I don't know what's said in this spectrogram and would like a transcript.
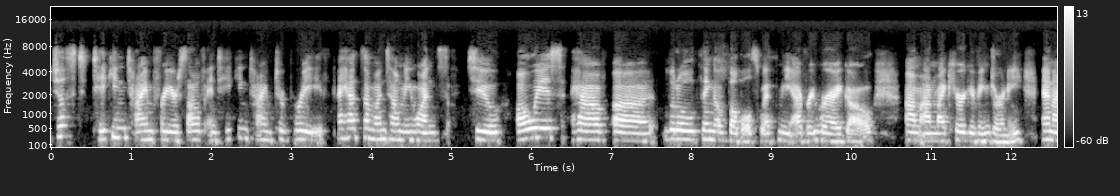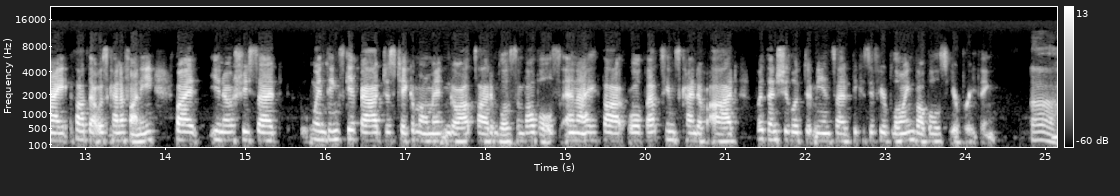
just taking time for yourself and taking time to breathe. I had someone tell me once to always have a little thing of bubbles with me everywhere I go um, on my caregiving journey. And I thought that was kind of funny. But, you know, she said, when things get bad, just take a moment and go outside and blow some bubbles. And I thought, well, that seems kind of odd. But then she looked at me and said, because if you're blowing bubbles, you're breathing. Uh,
